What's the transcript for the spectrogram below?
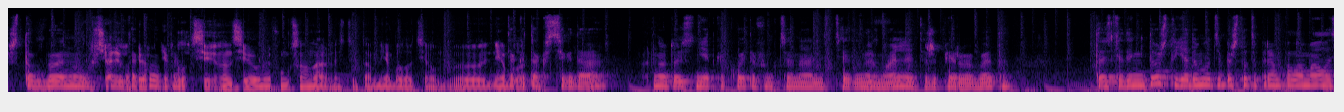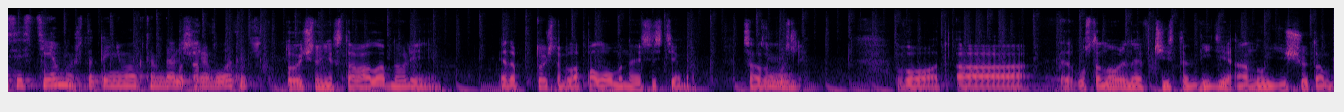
чтобы, ну, Вначале, что во-первых, такое. не прям. было всей анонсированной функциональности. Там не было тем, э, не Так было. и так всегда. Ну, то есть нет какой-то функциональности. Это нормально, это же первая бета. То есть это не то, что я думал, тебе что-то прям поломало систему, что ты не мог там дальше Вот это- работать. Точно не вставало обновление. Это точно была поломанная система сразу Мгм. после. Вот. А э, установленное в чистом виде, оно еще там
